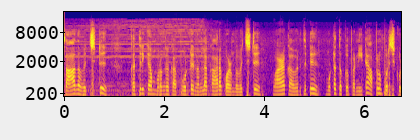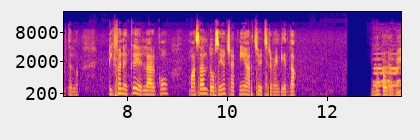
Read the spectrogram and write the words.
சாதம் வச்சுட்டு கத்திரிக்காய் முருங்கைக்காய் போட்டு நல்லா காரக்குழம்பு வச்சுட்டு வாழைக்காய் வறுத்துட்டு முட்டை தொக்கு பண்ணிவிட்டு அப்பளம் பொரிச்சு கொடுத்துடலாம். டிஃபனுக்கு எல்லாருக்கும் மசால் தோசையும் சட்னியும் அரைச்சி வச்சிட வேண்டியது தான் என்னப்பா ரவி?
